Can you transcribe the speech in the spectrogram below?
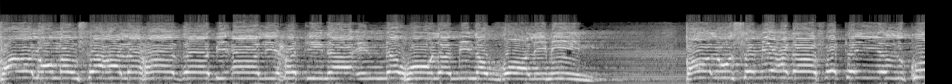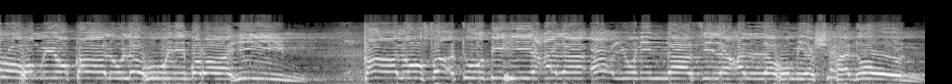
قالوا من فعل هذا بآلهتنا إنه لمن الظالمين. قالوا سمعنا فتى يذكرهم يقال له إبراهيم. قالوا فأتوا به على أعين الناس لعلهم يشهدون.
